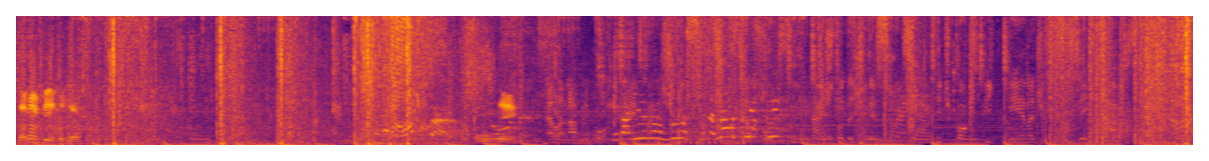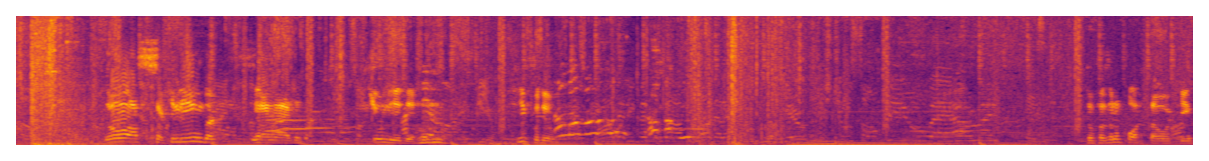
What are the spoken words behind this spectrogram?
Tá na vida já. Usei. Finaliza as duas. Não, aqui, aqui. Nossa, que linda granada. Que o líder. Ih, fodeu. Não, não, não. Tô fazendo um portal aqui.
